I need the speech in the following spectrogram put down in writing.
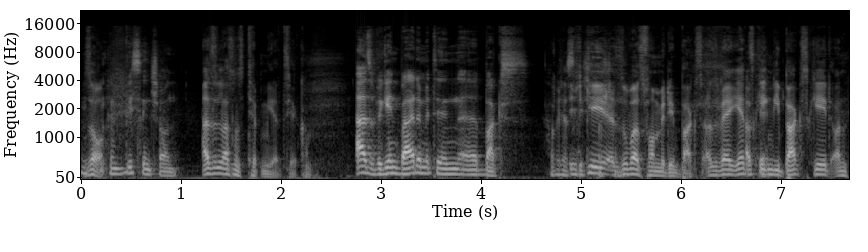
So, Ein bisschen schon. Also lass uns tippen jetzt hier, komm. Also, wir gehen beide mit den äh, Bugs. Habe ich das Ich gehe sowas von mit den Bugs. Also wer jetzt Okay. gegen die Bugs geht und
